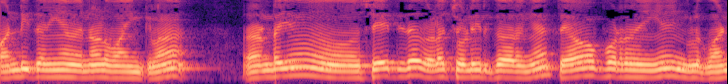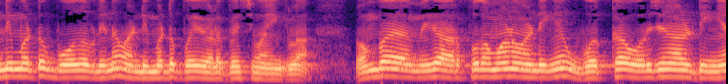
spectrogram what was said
வண்டி தனியாக வேணாலும் வாங்கிக்கலாம். ரெண்டையும் சேர்த்து தான் விலை சொல்லியிருக்காருங்க. தேவைப்படுறவங்க எங்களுக்கு வண்டி மட்டும் போதும் அப்படின்னா வண்டி மட்டும் போய் விலை பேசி வாங்கிக்கலாம். ரொம்ப மிக அற்புதமான வண்டிங்க. ஒர்க்கா ஒரிஜினாலிட்டிங்க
